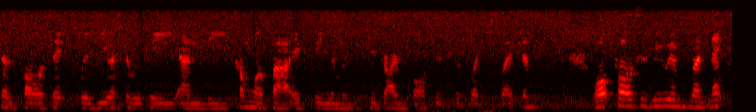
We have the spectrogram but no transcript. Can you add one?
terms of politics, with USWP and the Commonwealth Party seemingly the two driving forces of legislation, what policies will you implement next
